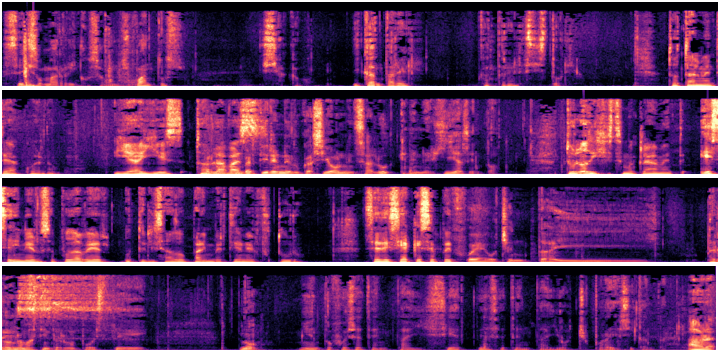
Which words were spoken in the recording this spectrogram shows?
se hizo más ricos a unos cuantos y se acabó. Y Cantarel, Cantarel es historia. Totalmente de acuerdo. Y ahí es, tú hablabas... Invertir en educación, en salud, en energías, en todo. Tú lo dijiste muy claramente, ese dinero se pudo haber utilizado para invertir en el futuro. Se decía que ese... Fue 80 y... Perdón, nada más te interrumpo, este... No, miento, fue 77, 78, por ahí sí Cantarel. Ahora,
